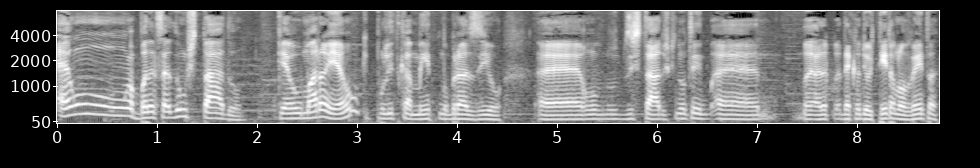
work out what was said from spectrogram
é um- uma banda que sai de um estado, que é o Maranhão, que politicamente no Brasil é um dos estados que não tem. É, na década de 80, 90,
